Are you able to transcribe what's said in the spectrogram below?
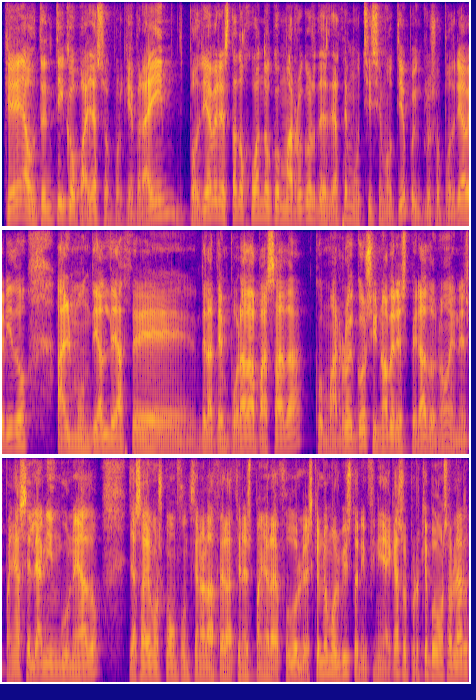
Qué auténtico payaso, porque Brahim podría haber estado jugando con Marruecos desde hace muchísimo tiempo, incluso podría haber ido al Mundial de hace de la temporada pasada con Marruecos y no haber esperado, ¿no? En España se le ha ninguneado, ya sabemos cómo funciona la Federación Española de Fútbol, es que lo hemos visto en infinidad de casos, pero es que podemos hablar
